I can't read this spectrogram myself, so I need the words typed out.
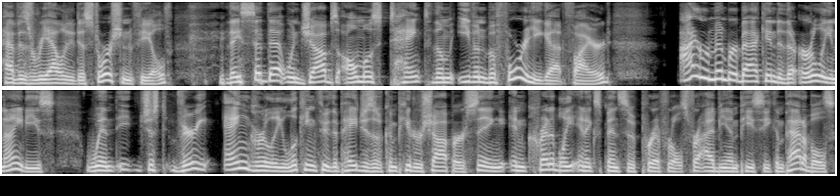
have his reality distortion field. they said that when Jobs almost tanked them even before he got fired. I remember back into the early 90s when just very angrily looking through the pages of Computer Shopper, seeing incredibly inexpensive peripherals for IBM PC compatibles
